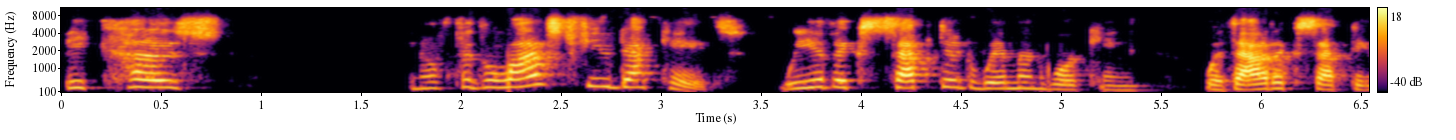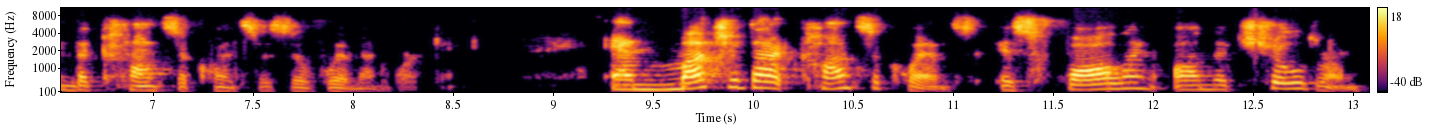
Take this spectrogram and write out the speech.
because you know, for the last few decades, we have accepted women working without accepting the consequences of women working. And much of that consequence is falling on the children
